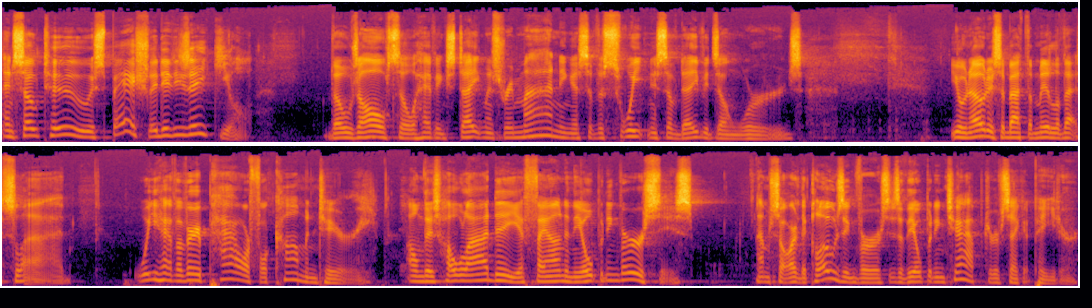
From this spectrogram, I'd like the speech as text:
and so too, especially, did Ezekiel. Those also having statements reminding us of the sweetness of David's own words. You'll notice about the middle of that slide, we have a very powerful commentary on this whole idea found in the opening verses. I'm sorry, the closing verses of the opening chapter of 2 Peter.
